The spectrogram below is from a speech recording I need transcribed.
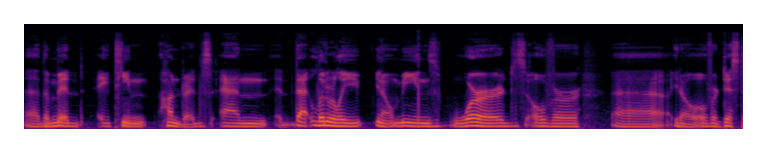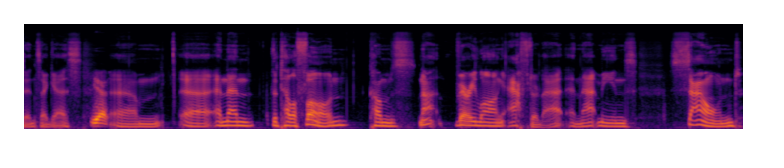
the mid 1800s, and that literally, you know, means words over uh, you know, over distance, I guess. Yes. Um, uh, and then the telephone comes not very long after that, and that means sound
